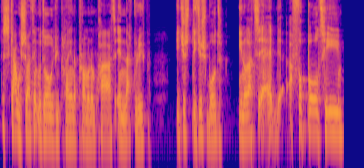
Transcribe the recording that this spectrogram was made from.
the Scouser I think would always be playing a prominent part in that group. It just they just would. You know, that's a, a football team,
